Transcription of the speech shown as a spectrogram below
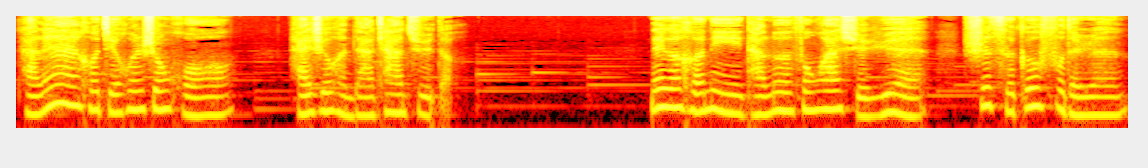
谈恋爱和结婚生活还是有很大差距的。那个和你谈论风花雪月、诗词歌赋的人，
